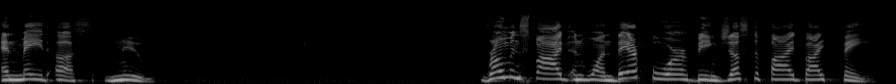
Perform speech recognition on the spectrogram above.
and made us new. Romans 5 and 1 Therefore, being justified by faith,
